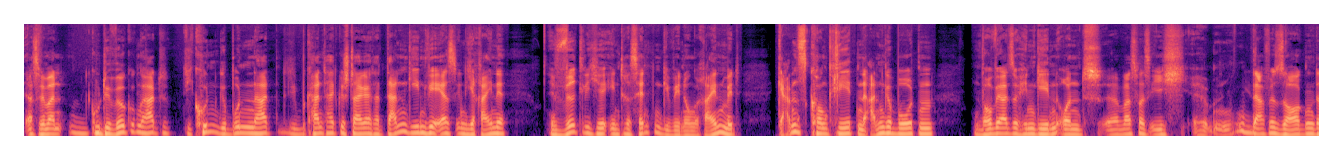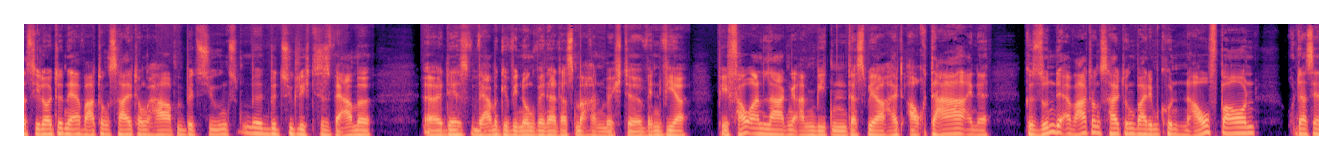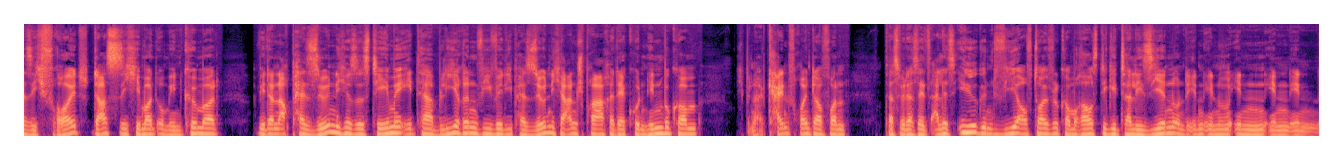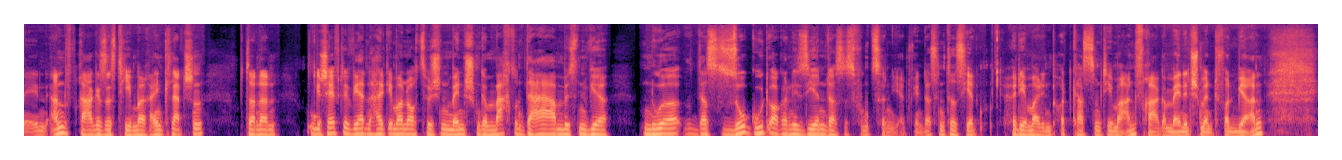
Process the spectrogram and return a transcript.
also wenn man gute Wirkung hat, die Kunden gebunden hat, die Bekanntheit gesteigert hat, dann gehen wir erst in die reine wirkliche Interessentengewinnung rein mit ganz konkreten Angeboten, wo wir also hingehen und, äh, was weiß ich, äh, dafür sorgen, dass die Leute eine Erwartungshaltung haben bezüglich, bezüglich des Wärme, äh, des Wärmegewinnung, wenn er das machen möchte. Wenn wir PV-Anlagen anbieten, dass wir halt auch da eine gesunde Erwartungshaltung bei dem Kunden aufbauen und dass er sich freut, dass sich jemand um ihn kümmert. Wir dann auch persönliche Systeme etablieren, wie wir die persönliche Ansprache der Kunden hinbekommen. Ich bin halt kein Freund davon, dass wir das jetzt alles irgendwie auf Teufel komm raus digitalisieren und in, in, in, in, in, in Anfragesysteme reinklatschen, sondern Geschäfte werden halt immer noch zwischen Menschen gemacht und da müssen wir nur das so gut organisieren, dass es funktioniert. Wen das interessiert, hört ihr mal den Podcast zum Thema Anfragemanagement von mir an.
